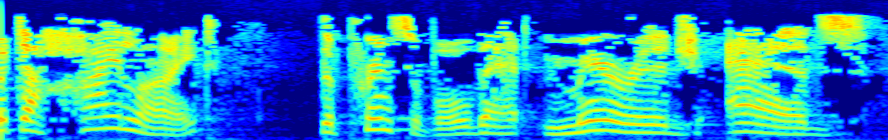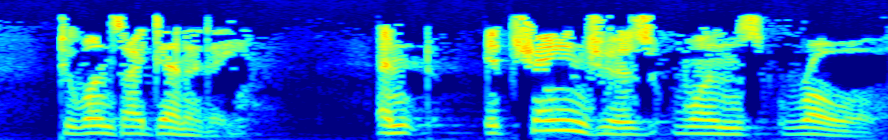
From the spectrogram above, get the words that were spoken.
but to highlight the principle that marriage adds to one's identity and it changes one's role.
